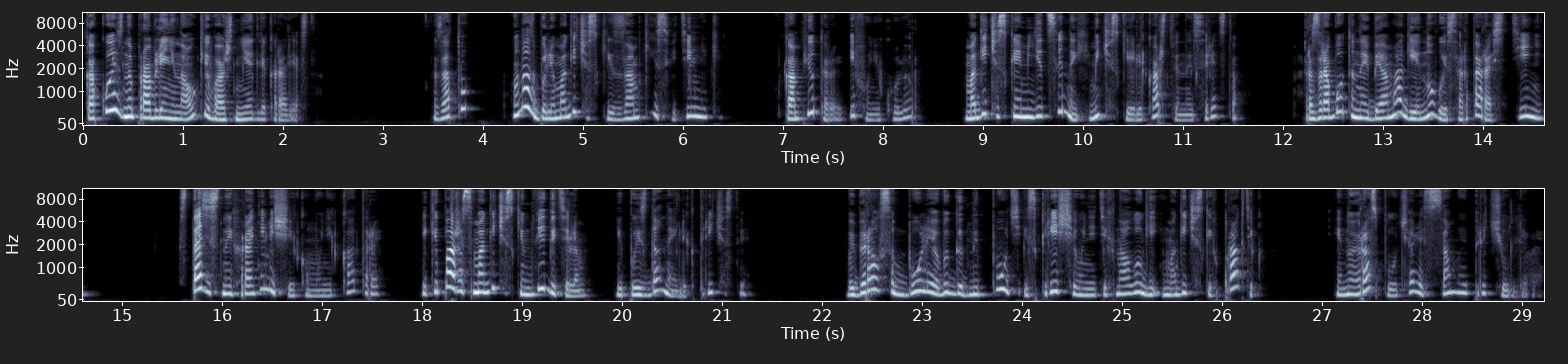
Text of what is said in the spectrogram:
какое из направлений науки важнее для королевства. Зато у нас были магические замки и светильники, компьютеры и фуникулер, магическая медицина и химические лекарственные средства, разработанные биомагией новые сорта растений, стазисные хранилища и коммуникаторы, экипажи с магическим двигателем и поезда на электричестве. Выбирался более выгодный путь и скрещивание технологий и магических практик иной раз получались самые причудливые.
